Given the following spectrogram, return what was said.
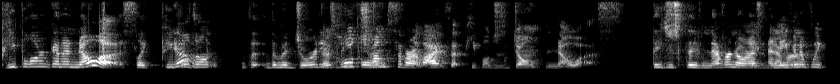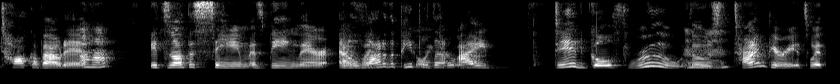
people aren't gonna know us. Like people Yeah. don't. The, the majority There's of whole chunks of our lives that people just don't know us. they just they've never known us, They've and even if we talk about it, huh. it's not the same as being there. And a like, lot of the people that through it with I them. Did go through those Mhm. time periods with,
